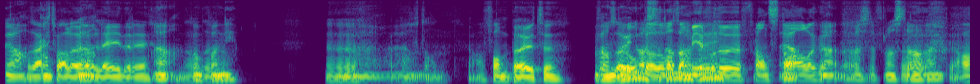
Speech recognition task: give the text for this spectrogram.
ja, was echt wel een ja. leider. Hè. Ja, dat, Company. Uh, uh, dan, ja, van buiten. Van was buiten ook, was dat was dan meer bij. voor de Franstaligen. Ja, dat was de Franstaligen. Uh, ja,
